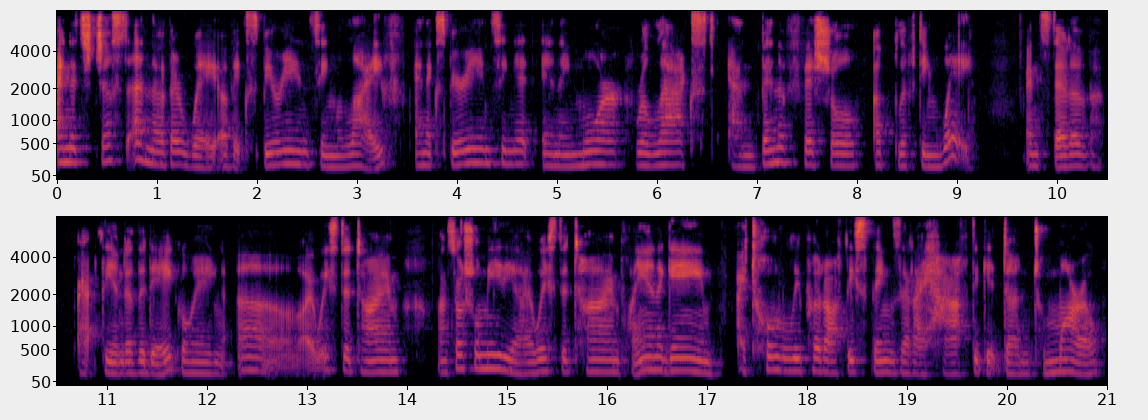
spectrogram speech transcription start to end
And it's just another way of experiencing life and experiencing it in a more relaxed and beneficial, uplifting way instead of at the end of the day going, oh, I wasted time on social media. I wasted time playing a game. I totally put off these things that I have to get done tomorrow.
